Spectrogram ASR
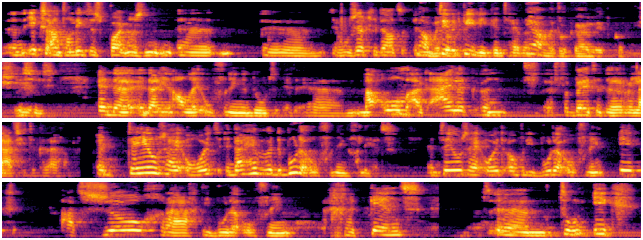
een x aantal liefdespartners, mm, eh, eh, hoe zeg je dat, een Nou, therapieweekend hebben. Ja, met elkaar leren communiceren. Precies. En, en daarin allerlei oefeningen doet. eh, maar om uiteindelijk een verbeterde relatie te krijgen. En Theo zei ooit, en daar hebben we de Boeddha-oefening geleerd. En Theo zei ooit over die Boeddha-oefening. Ik had zo graag die Boeddha-oefening gekend. ehm, toen ik,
